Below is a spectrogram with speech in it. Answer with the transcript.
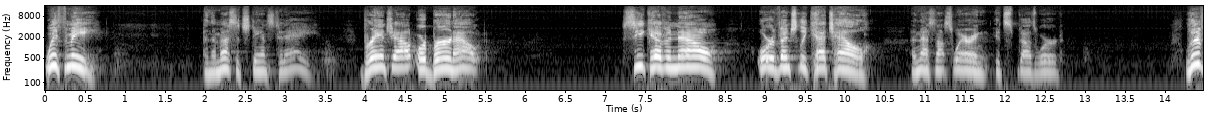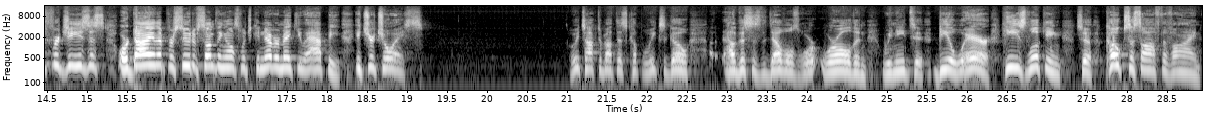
with me. And the message stands today branch out or burn out. Seek heaven now or eventually catch hell. And that's not swearing, it's God's word. Live for Jesus or die in the pursuit of something else which can never make you happy. It's your choice. We talked about this a couple weeks ago, how this is the devil's wor- world and we need to be aware. He's looking to coax us off the vine.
